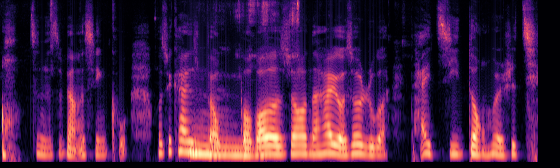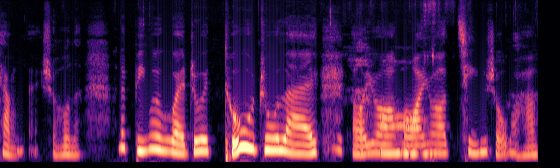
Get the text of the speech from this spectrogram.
哦，真的是非常辛苦。我最开始宝宝宝的时候呢，他有时候如果太激动或者是呛奶的时候呢，他的鼻胃管就会吐出来，然后又要、哦、妈妈又要亲手把它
